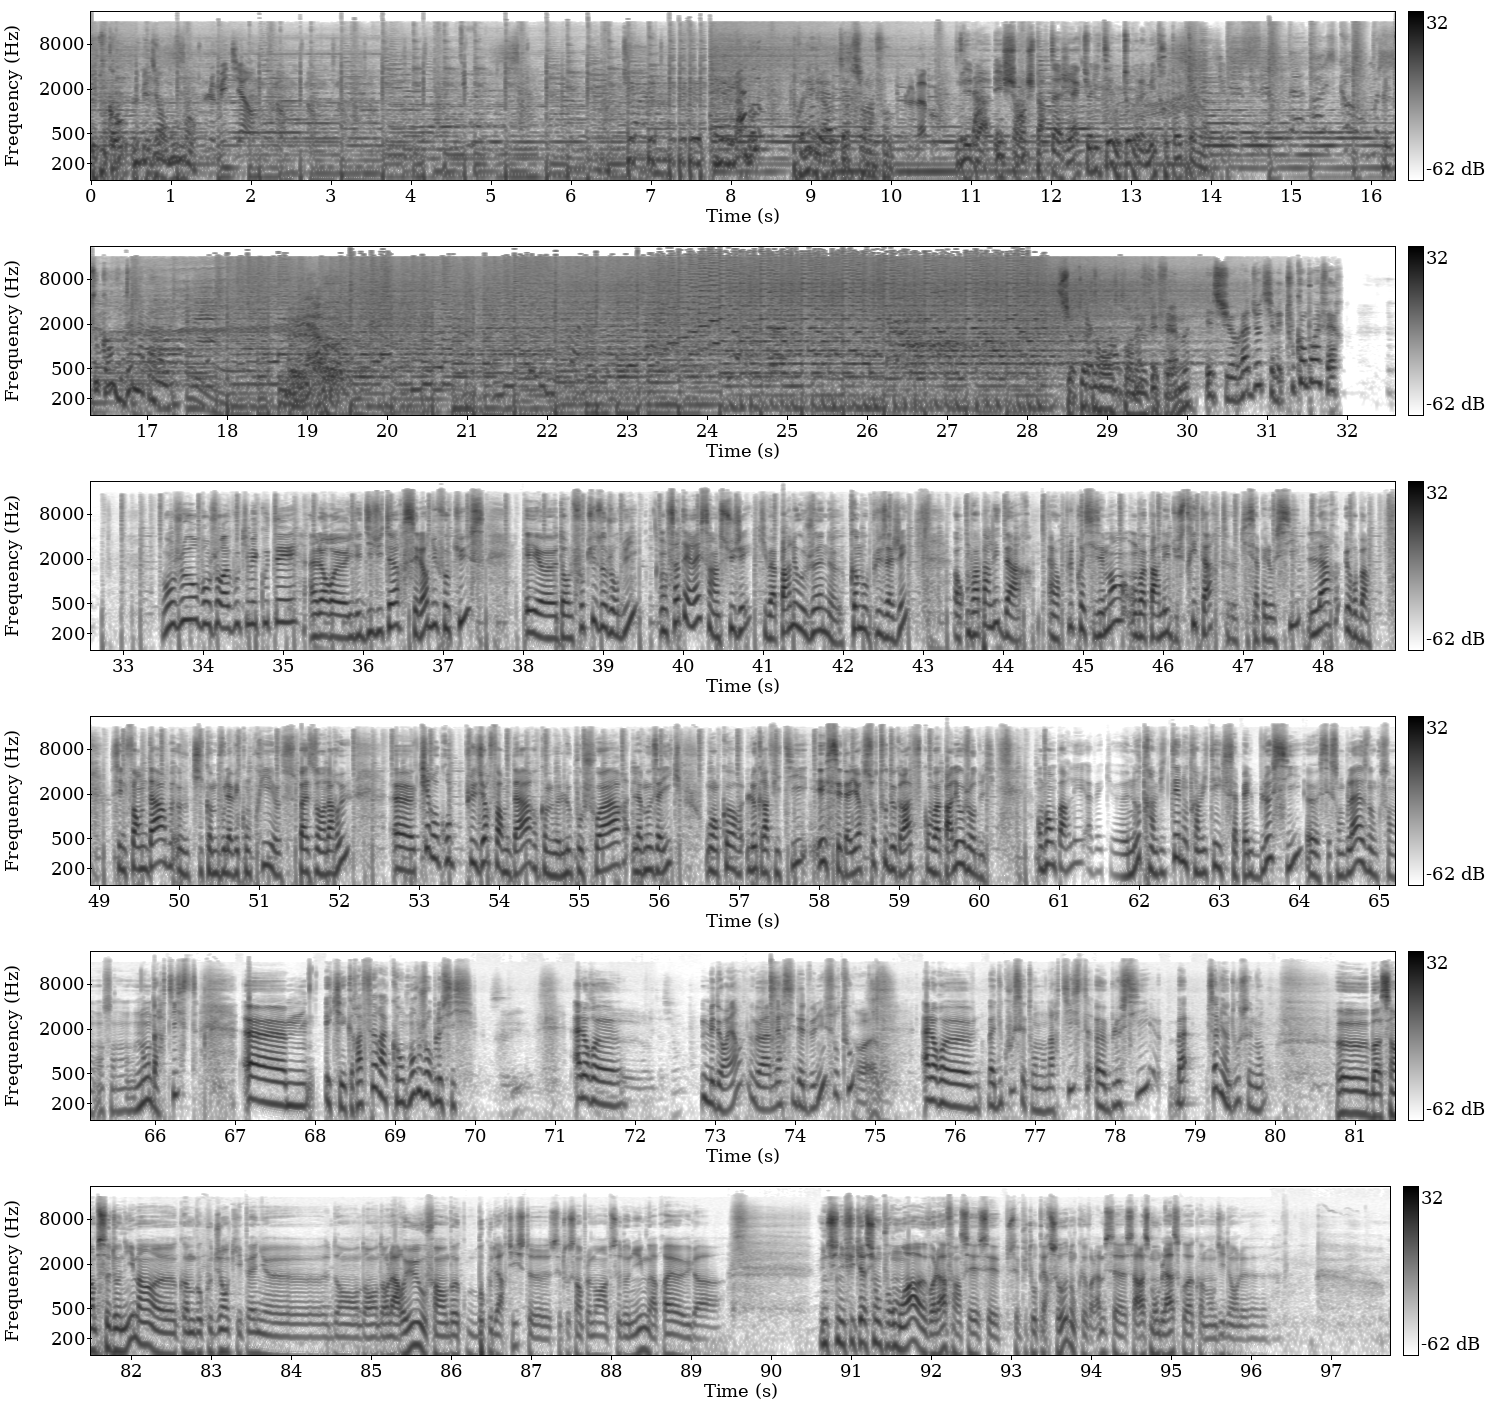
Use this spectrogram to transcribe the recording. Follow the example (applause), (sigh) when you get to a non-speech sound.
Radio Toucan, le média en mouvement. Le média en mouvement. Le labo. Prenez de la hauteur sur l'info. Le labo. Débat, échange, partage et actualité autour de la métropole canaise. Le Toucan vous donne la parole. Sur 91.9 FM, et sur radio-toucan.fr. Bonjour, bonjour à vous qui m'écoutez. Alors, euh, il est 18h, c'est l'heure du focus. Et euh, dans le focus d'aujourd'hui, on s'intéresse à un sujet qui va parler aux jeunes comme aux plus âgés. Alors, on va parler d'art. Alors, plus précisément, on va parler du street art, euh, qui s'appelle aussi l'art urbain. C'est une forme d'art euh, qui, comme vous l'avez compris, euh, se passe dans la rue, euh, qui regroupe plusieurs formes d'art, comme le pochoir, la mosaïque ou encore le graffiti. Et c'est d'ailleurs surtout de graphes qu'on va parler aujourd'hui. On va en parler avec euh, notre invité. Notre invité, il s'appelle Bleucy, euh, c'est son blaze, donc son, son nom d'artiste, et qui est graffeur à Caen. Bonjour Bleucy. Alors, euh, mais de rien, Bah, merci d'être venu surtout. Ouais, bah. Alors, bah, du coup, c'est ton nom d'artiste, Bleucy. Bah, ça vient d'où ce nom? Euh, bah, c'est un pseudonyme, hein, euh, comme beaucoup de gens qui peignent euh, dans, dans- dans la rue, ou enfin beaucoup d'artistes, c'est tout simplement un pseudonyme. Après, il a une signification pour moi, voilà, enfin c'est- plutôt perso, donc voilà, mais ça, ça reste mon blase, quoi, comme on dit dans le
